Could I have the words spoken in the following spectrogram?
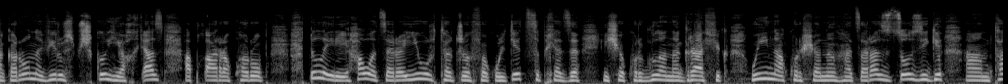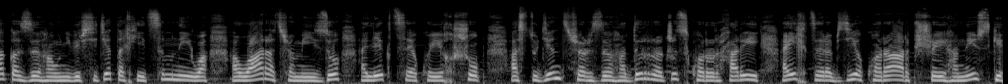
акоронавирус ԥшкы иахҟьаз аԥҟарақәа роуп ҳтәыла иреиҳау аҵара иурҭаҿы факультет сыԥхьаӡа ишьақәыргылан аграфик уи инақәыршәаны аҵара зҵо зегьы аамҭак азы ауниверситет ахь еицымнеиуа ауаа рацәа меизо алекциақәа еихшоуп астудентцәа рзы адырра ҿыцқәа рырҳареи аихьӡара бзиақәа раарԥшреи ҳанеҩсгьы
